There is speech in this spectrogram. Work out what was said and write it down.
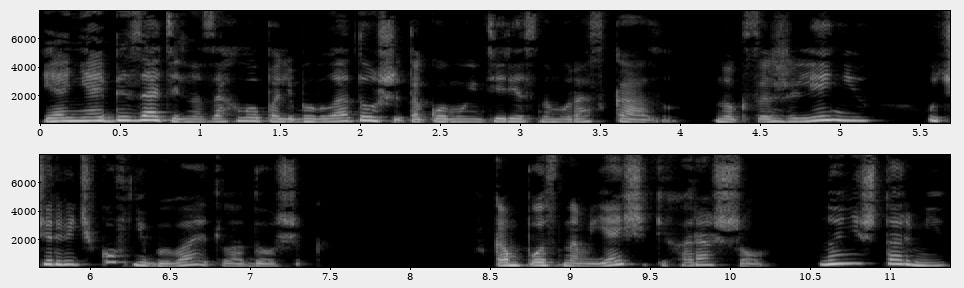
и они обязательно захлопали бы в ладоши такому интересному рассказу, но, к сожалению, у червячков не бывает ладошек. В компостном ящике хорошо, но не штормит,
